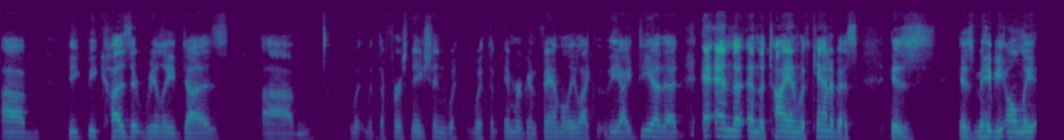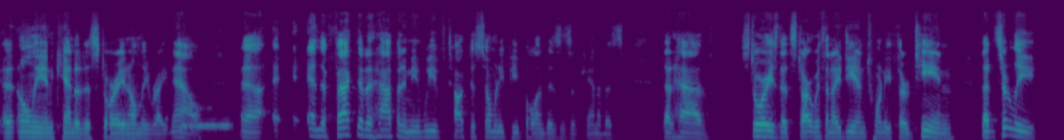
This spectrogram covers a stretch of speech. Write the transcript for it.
um, be, because it really does um, with, with, the First Nation, with with an immigrant family, like the idea that and the and the tie-in with cannabis is is maybe only only in Canada's story and only right now. Uh, and the fact that it happened, I mean, we've talked to so many people in business of cannabis that have stories that start with an idea in 2013 that certainly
